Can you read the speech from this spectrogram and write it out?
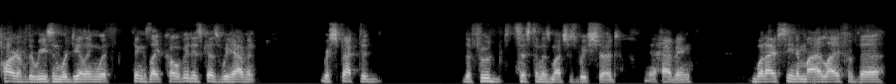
part of the reason we're dealing with things like COVID is because we haven't respected the food system as much as we should. Having what I've seen in my life of the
